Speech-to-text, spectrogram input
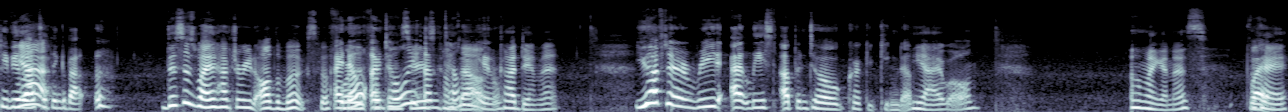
give you lots Yeah. to think about This is why I have to read all the books before know, the I'm fucking totally- series I'm comes telling out. you. God damn it. you have to read at least up until crooked kingdom Yeah, I will. Oh my goodness. What? Okay.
